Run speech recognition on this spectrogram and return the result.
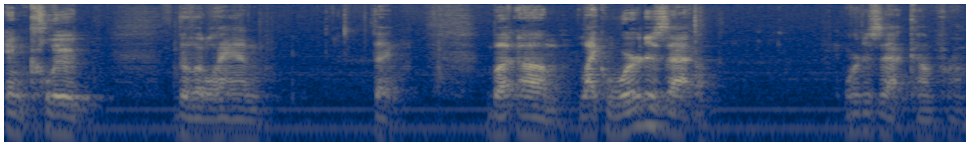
include the little hand thing. But um, like, where does that where does that come from?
